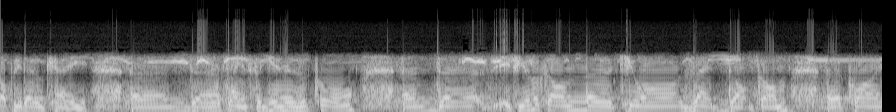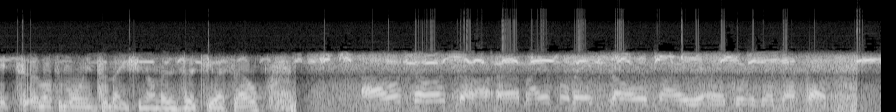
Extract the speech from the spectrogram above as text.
copied okay. And uh, thanks for giving us a call. And uh, if you look on uh, QRZ.com, uh, quite a lot of more information on us, uh, QSL. Also, also, uh, my information is by uh, tourism.com.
